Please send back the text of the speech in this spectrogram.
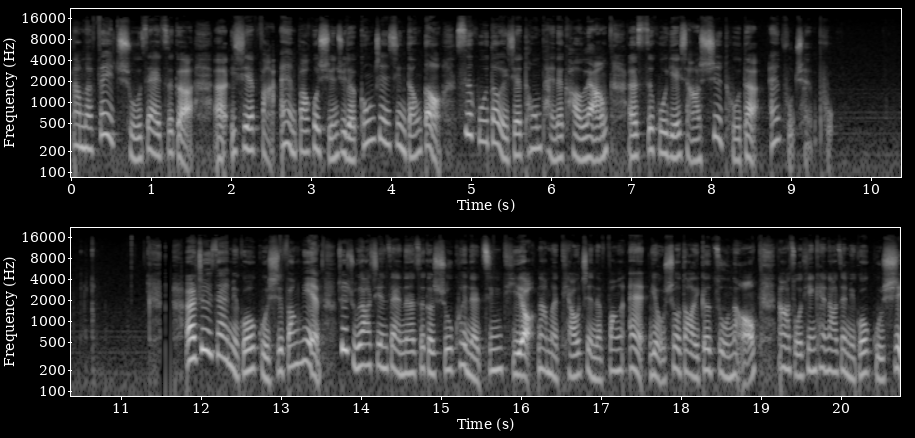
那么废除在这。个呃，一些法案，包括选举的公正性等等，似乎都有一些通盘的考量，而似乎也想要试图的安抚川普。而至于在美国股市方面，最主要现在呢，这个纾困的津贴哦，那么调整的方案有受到一个阻挠。那昨天看到在美国股市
